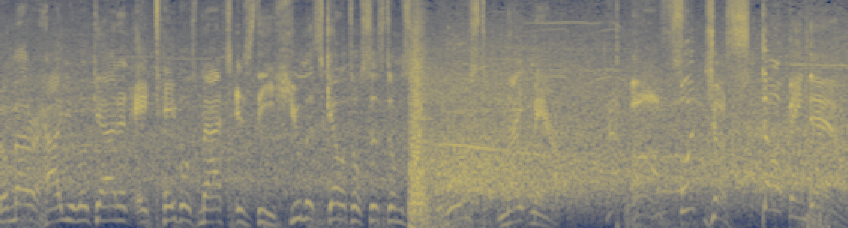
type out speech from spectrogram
No matter how you look at it, a tables match is the human skeletal system's worst nightmare. Oh, foot just stomping down.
